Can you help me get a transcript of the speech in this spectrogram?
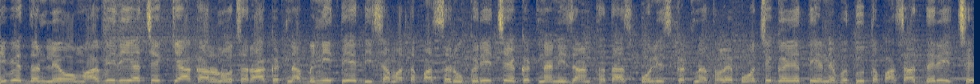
નિવેદન લેવામાં આવી રહ્યા છે. કયા કારણોસર આ ઘટના બની તે દિશામાં તપાસ શરૂ કરી છે. ઘટનાની જાણ થતાં જ પોલીસ ઘટના સ્થળે પહોંચી ગઈ હતી અને વધુ તપાસ હાથ ધરી છે.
